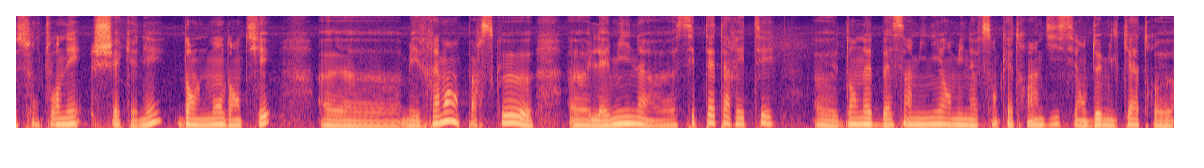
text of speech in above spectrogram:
sont tournées chaque année dans le monde entier, mais vraiment parce que la mine s'est peut-être arrêtée. dans notre bassin minier en 1990 et en 2004 euh,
